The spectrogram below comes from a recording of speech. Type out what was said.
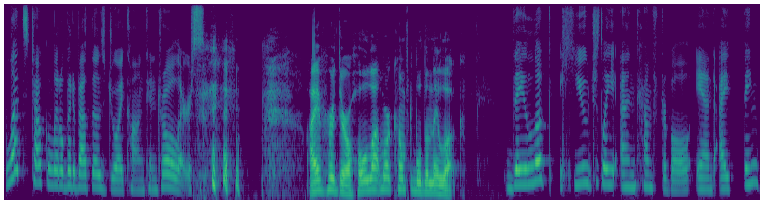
let's talk a little bit about those Joy-Con controllers. I've heard they're a whole lot more comfortable than they look. They look hugely uncomfortable, and I think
